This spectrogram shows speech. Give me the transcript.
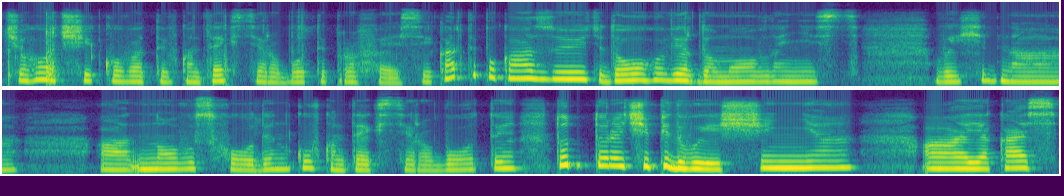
чого очікувати в контексті роботи професії. Карти показують договір, домовленість, вихід на нову сходинку в контексті роботи. Тут, до речі, підвищення, якась,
